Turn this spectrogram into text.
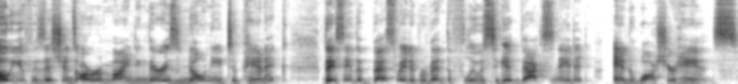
OU physicians are reminding there is no need to panic. They say the best way to prevent the flu is to get vaccinated and to wash your hands.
